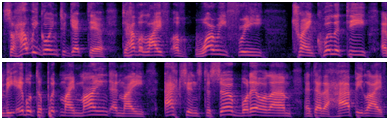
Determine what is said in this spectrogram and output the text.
So, how are we going to get there to have a life of worry free? tranquility and be able to put my mind and my actions to serve Borei Olam and to have a happy life.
